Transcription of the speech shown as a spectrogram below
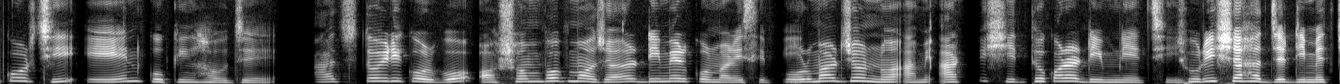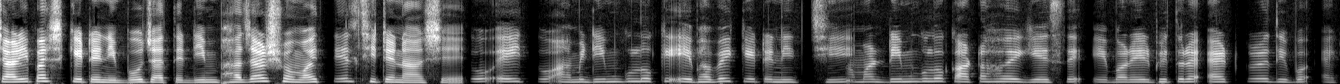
করছি এন কুকিং হাউজে। আজ তৈরি করব অসম্ভব মজার ডিমের কোরমা রেসিপি। কোরমার জন্য আমি আটটি সিদ্ধ করা ডিম নিয়েছি। ছুরির সাহায্যে ডিমের চারিপাশ কেটে নিব যাতে ডিম ভাজার সময় তেল ছিটে না আসে। তো এই তো আমি ডিমগুলোকে এভাবেই কেটে নিচ্ছি। আমার ডিমগুলো কাটা হয়ে গিয়েছে। এবার এর ভিতরে অ্যাড করে দিব এক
